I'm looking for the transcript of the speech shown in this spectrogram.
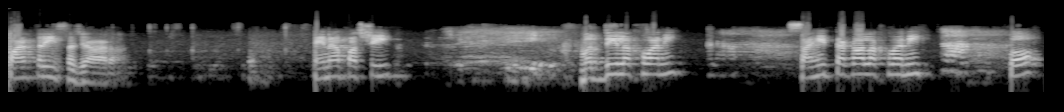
પાંત્રીસ હજાર. એના પછી? બધી લખવાની? સાહીઠ ટકા લખવાની? તો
